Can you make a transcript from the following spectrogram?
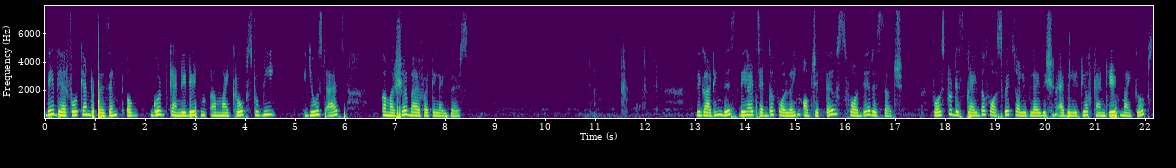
They therefore can represent a good candidate uh, microbes to be used as commercial biofertilizers. Regarding this, they had set the following objectives for their research. First, to describe the phosphate solubilization ability of candidate microbes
